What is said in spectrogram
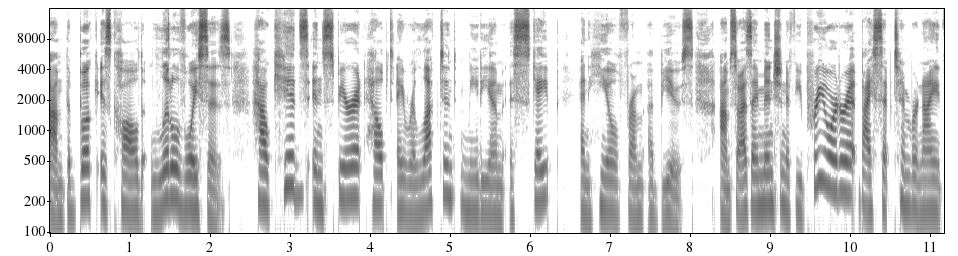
Um, the book is called Little Voices How Kids in Spirit Helped a Reluctant Medium Escape and heal from abuse. Um, so, as I mentioned, if you pre order it by September 9th,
